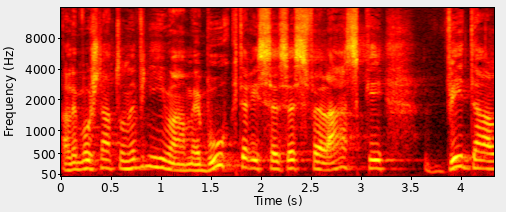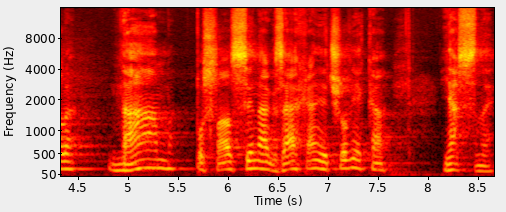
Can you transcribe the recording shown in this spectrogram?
ale možná to nevnímáme. Bůh, který se ze své lásky vydal nám, poslal syna k záchraně člověka. Jasné,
